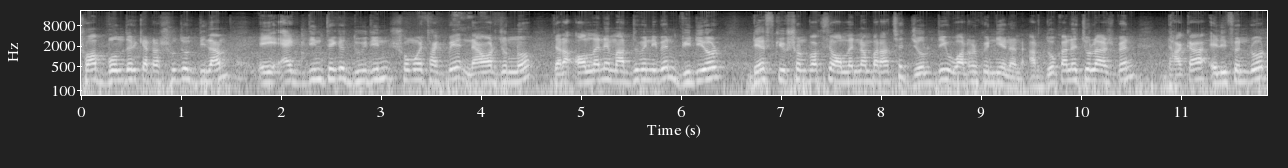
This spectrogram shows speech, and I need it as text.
সব বোনদেরকে একটা সুযোগ দিলাম। এই একদিন থেকে দুই দিন সময় থাকবে নেওয়ার জন্য। যারা অনলাইনের মাধ্যমে নেবেন, ভিডিওর ডেসক্রিপশন বক্সে অনলাইন নাম্বার আছে, জলদি অর্ডার করে নিয়ে নেন। আর দোকানে চলে আসবেন Dhaka elephant road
